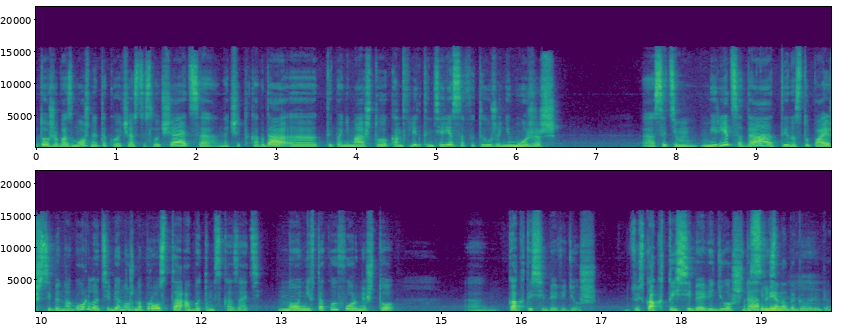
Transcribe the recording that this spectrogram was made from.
тоже возможно, и такое часто случается. Значит, когда э, ты понимаешь, что конфликт интересов, и ты уже не можешь э, с этим мириться, да, ты наступаешь себе на горло, тебе нужно просто об этом сказать. Но не в такой форме, что э, как ты себя ведешь. То есть как ты себя ведешь, да? Себе надо говорить, да?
